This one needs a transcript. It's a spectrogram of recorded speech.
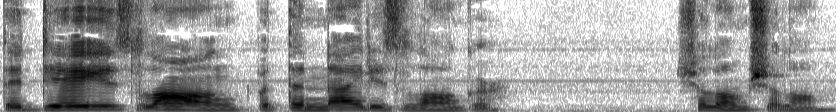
The day is long, but the night is longer. Shalom, shalom.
